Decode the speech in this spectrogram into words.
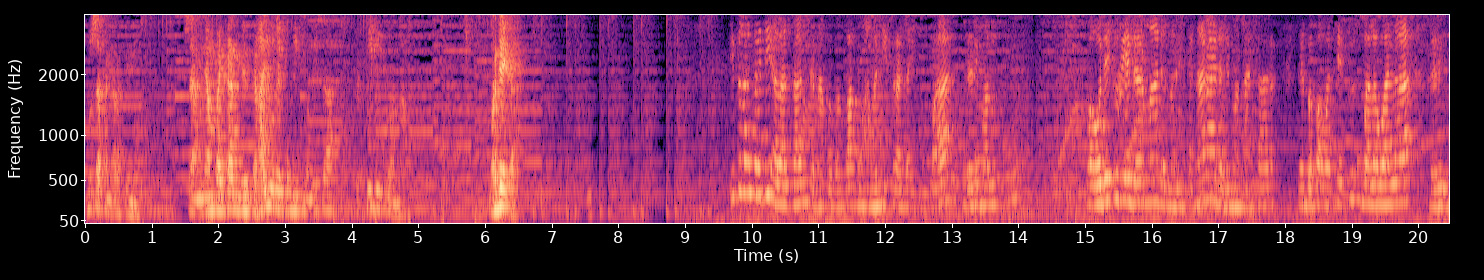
Nusa Tenggara Timur. Saya menyampaikan Dirgahayu Republik Indonesia ke-76. Merdeka! Itulah tadi alasan kenapa Bapak Muhammad Isran Laitupa dari Maluku, Pak Ode Surya Dharma dan Mariska Nara dari Makassar, dan Bapak Watsetus Balawala dari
